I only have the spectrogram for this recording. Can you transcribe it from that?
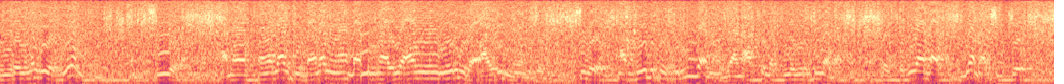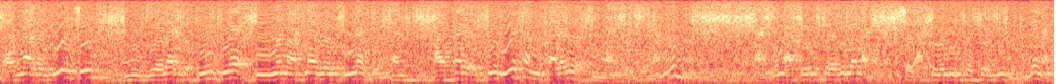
ne diyor biliyor musun? şimdi ama sana der ki bana ne ben bu kaygı almıyorum da ayrı mı şimdi akıllı bir kesilin de yani aklı basında geçsin de kesilin de ama çünkü onlar da biliyor ki müziyeler kesinlikle iman atmaz ve etsinler diyor. Sen altar ve etsinler diyorsan müsaade etsin yani. Anladın mı? yani bunu akıllı bir kesilin demez şey akıllı bir kesilin demez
